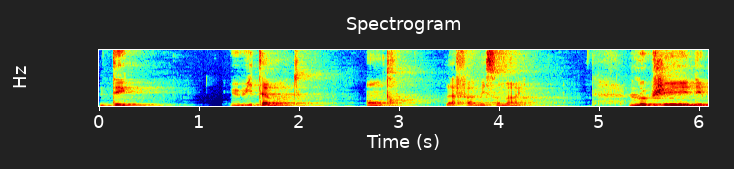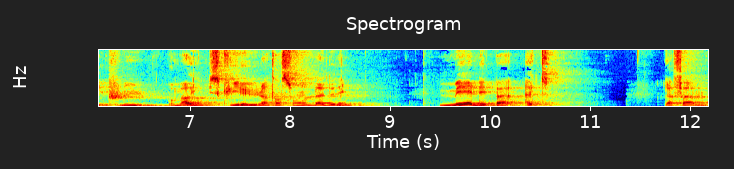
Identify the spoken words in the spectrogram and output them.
des huit amotes entre la femme et son mari. L'objet n'est plus au mari, puisqu'il a eu l'intention de la donner, mais elle n'est pas acquise. La femme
